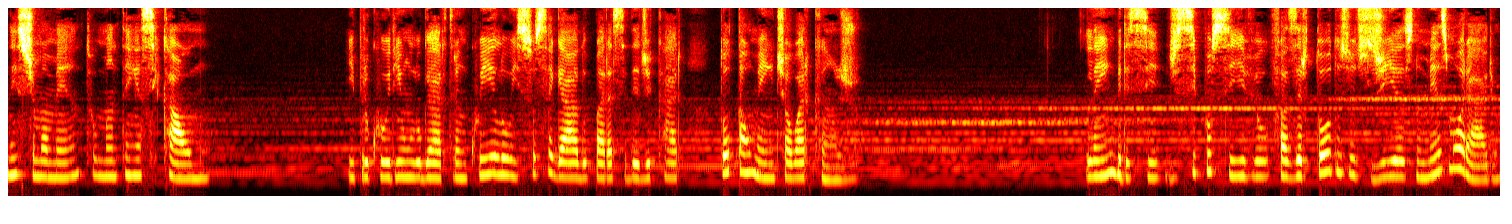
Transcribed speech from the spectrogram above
Neste momento, mantenha-se calmo e procure um lugar tranquilo e sossegado para se dedicar totalmente ao arcanjo. Lembre-se de, se possível, fazer todos os dias no mesmo horário.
